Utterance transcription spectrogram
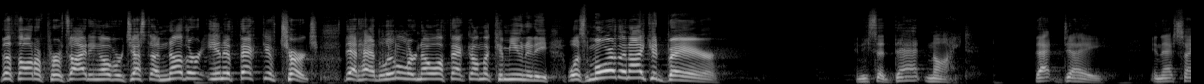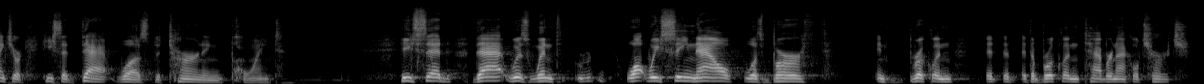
The thought of presiding over just another ineffective church that had little or no effect on the community was more than I could bear. And he said, That night, that day, in that sanctuary, he said, That was the turning point. He said that was when what we see now was birthed in Brooklyn, at the, at the Brooklyn Tabernacle Church.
